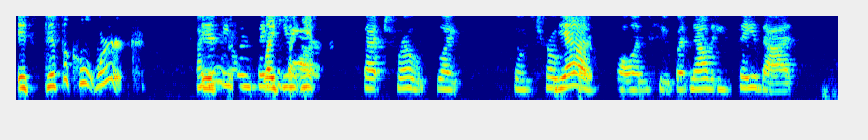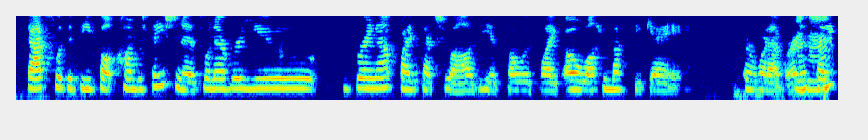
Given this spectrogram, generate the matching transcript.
it's difficult work. I it's didn't even think like you, you, that trope, like those tropes yeah. fall into. But now that you say that, that's what the default conversation is. Whenever you bring up bisexuality, it's always like, oh, well, he must be gay or whatever. And mm-hmm. it's like,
